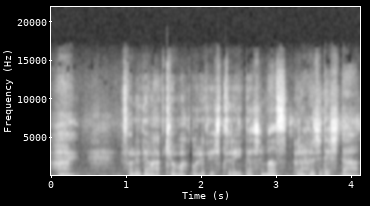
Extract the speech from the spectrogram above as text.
はい。それでは今日はこれで失礼いたします。浦富士でした。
